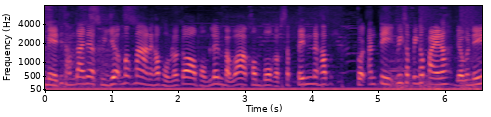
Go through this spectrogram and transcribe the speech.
เมจที่ทำได้เนี่ยคือเยอะมากๆนะครับผมแล้วก็ผมเล่นแบบว่าคอมโบกับสปรินต์นะครับกดอันติวิ่งสปรินต์เข้าไปนะ เดี๋ยววันนี้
